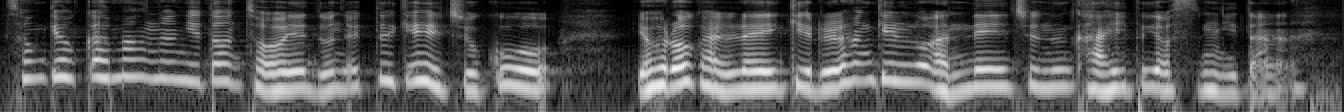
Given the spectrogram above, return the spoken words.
성경 까막눈이던 저의 눈을 뜨게 해주고 여러 갈래의 길을 한 길로 안내해주는 가이드였습니다.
